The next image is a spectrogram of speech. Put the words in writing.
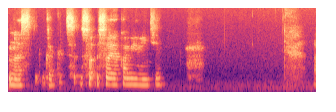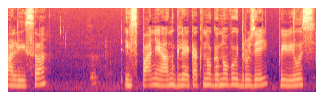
у нас как свое комьюнити. Алиса, Испания, Англия, как много новых друзей появилось?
